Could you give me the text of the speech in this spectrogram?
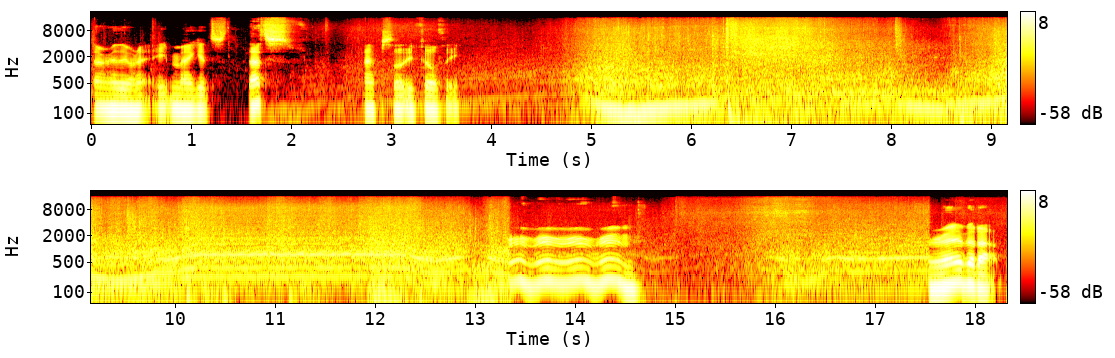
Don't really want to eat maggots. That's absolutely filthy. Vroom, vroom, vroom, vroom. Rev it up.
